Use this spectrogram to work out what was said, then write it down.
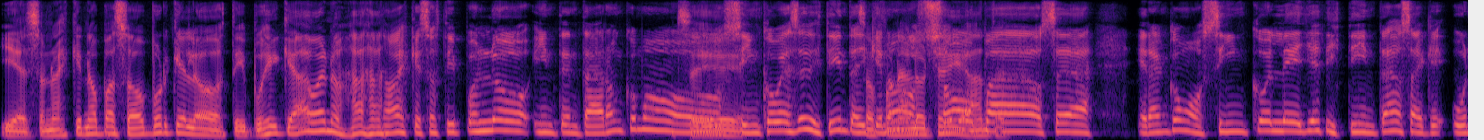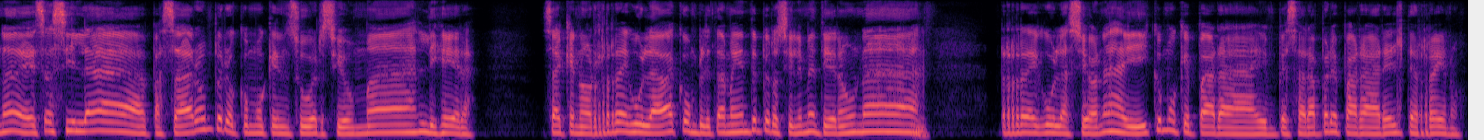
y eso no es que no pasó porque los tipos y que, ah, bueno, jaja. No, es que esos tipos lo intentaron como Sí. cinco veces distintas. Eso y que no, una lucha sopa, gigante. o sea, eran como cinco leyes distintas. O sea, que una de esas sí la pasaron, pero como que en su versión más ligera. O sea, que no regulaba completamente, pero sí le metieron unas Mm. regulaciones ahí como que para empezar a preparar el terreno.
